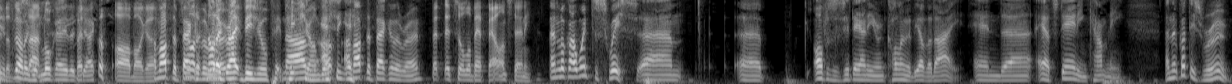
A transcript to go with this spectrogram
of the sun? It's not a good look either, but, Jack. Oh, my God. I'm up the back not, of the not room. a great visual p- no, picture, I'm, I'm, guessing. I'm up the back of the room. But it's all about balance, Danny. And look, I went to Swisse. Um, uh, officers sit down here in Collingwood the other day, and uh, outstanding company. And they've got this room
